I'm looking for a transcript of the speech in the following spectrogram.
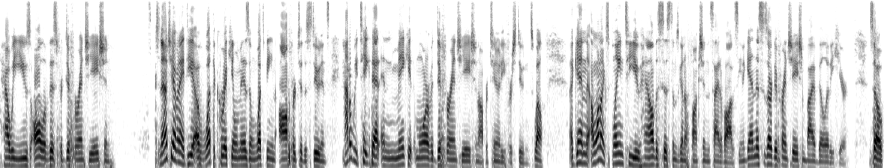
how we use all of this for differentiation. So now that you have an idea of what the curriculum is and what's being offered to the students, how do we take that and make it more of a differentiation opportunity for students? Well, again, I want to explain to you how the system's going to function inside of Odyssey. And again, this is our differentiation by ability here. So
